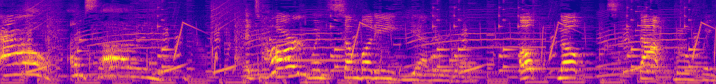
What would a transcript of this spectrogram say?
Ow! I'm sorry. It's hard when somebody. Yeah, there we go. Oh, no. Stop moving.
